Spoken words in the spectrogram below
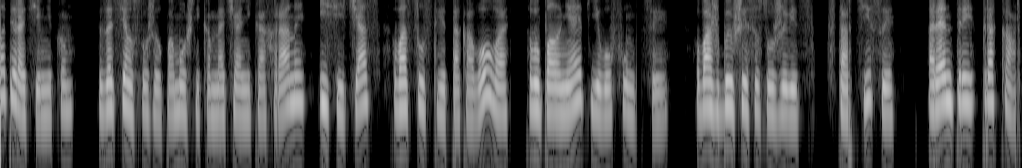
оперативником, затем служил помощником начальника охраны и сейчас, в отсутствие такового, выполняет его функции. Ваш бывший сослуживец Стартисы Рентри Тракарт.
